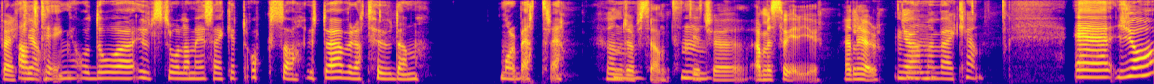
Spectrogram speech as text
Verkligen. Allting. Och då utstrålar man säkert också, utöver att huden mår bättre. 100 procent, mm. det tror jag. Ja men så är det ju, eller hur? Ja mm. men verkligen. Eh, ja,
